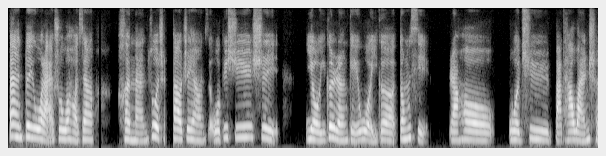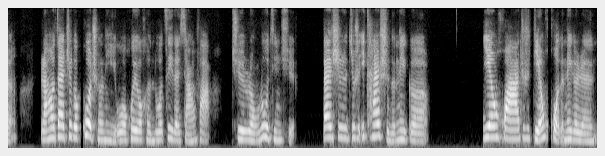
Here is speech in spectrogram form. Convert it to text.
但对于我来说，我好像很难做成到这样子，我必须是有一个人给我一个东西，然后我去把它完成。然后在这个过程里，我会有很多自己的想法去融入进去，但是就是一开始的那个烟花，就是点火的那个人，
